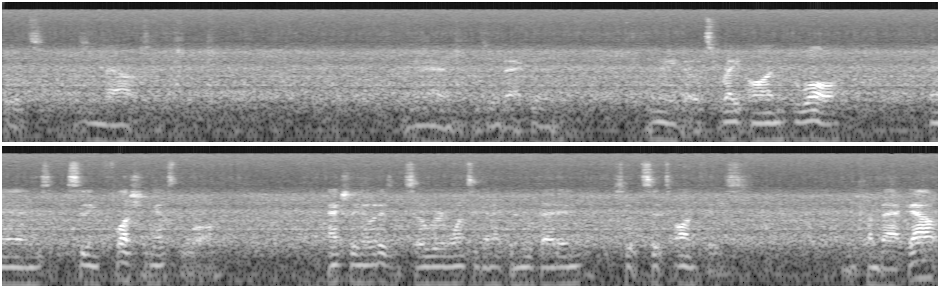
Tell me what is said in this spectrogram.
So let's zoom out, and zoom back in. And there you go, it's right on the wall, and it's sitting flush against the wall. Actually, no it isn't, so we're once again have to move that in so it sits on face. And come back out,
